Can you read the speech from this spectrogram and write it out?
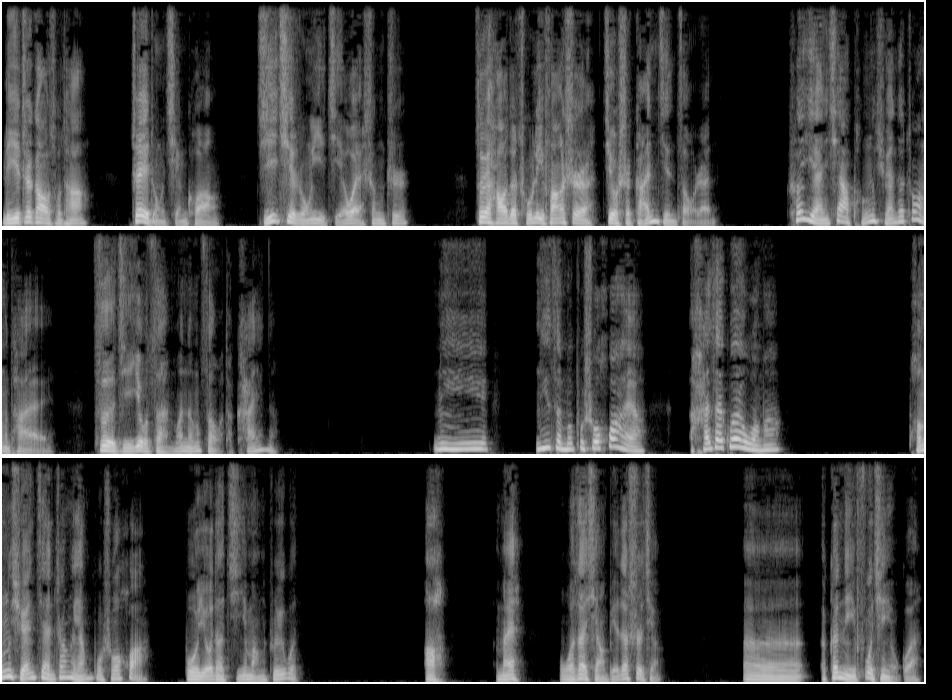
理智告诉他，这种情况极其容易节外生枝，最好的处理方式就是赶紧走人。可眼下彭璇的状态，自己又怎么能走得开呢？你。你怎么不说话呀？还在怪我吗？彭璇见张扬不说话，不由得急忙追问：“啊，没，我在想别的事情，嗯，跟你父亲有关。”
